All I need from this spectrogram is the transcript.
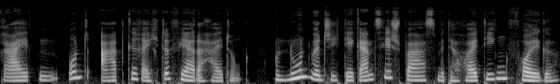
Reiten und artgerechte Pferdehaltung. Und nun wünsche ich dir ganz viel Spaß mit der heutigen Folge.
